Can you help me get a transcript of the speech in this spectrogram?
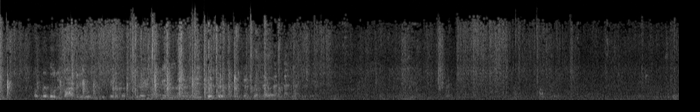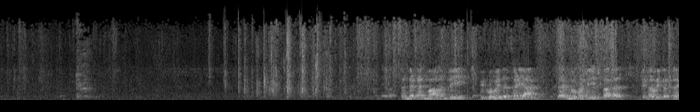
સંગઠન મહામંત્રી ભીખુભાઈ દલસણિયા સાહેબનું પણ બી સ્વાગત જેઠાભાઈ કરશે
